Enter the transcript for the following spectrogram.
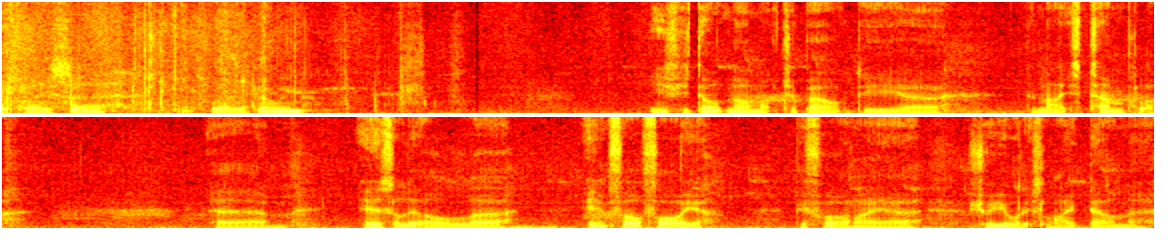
that's the place there. That's where we're going. If you don't know much about the uh, the Knights Templar um, here's a little uh, info for you before I uh, show you what it's like down there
